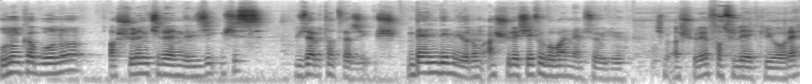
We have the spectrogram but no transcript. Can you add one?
Bunun kabuğunu aşurenin içine rendeleyecekmişiz. Güzel bir tat verecekmiş. Ben demiyorum. Aşure şefi babaannem söylüyor. Şimdi aşureye fasulye ekliyor oraya.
